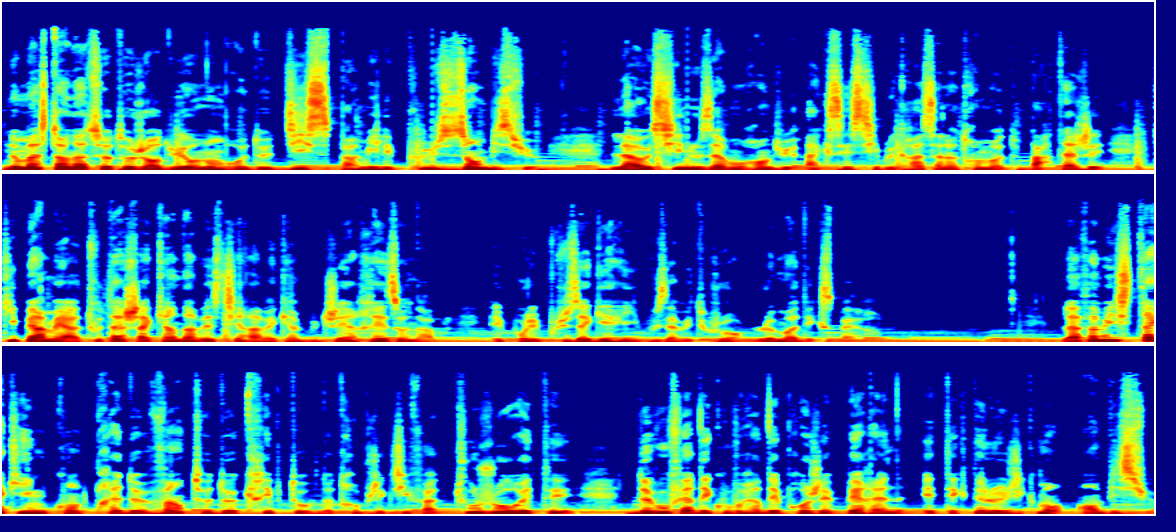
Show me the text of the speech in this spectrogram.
Nos masternodes sont aujourd'hui au nombre de 10 parmi les plus ambitieux. Là aussi, nous avons rendu accessible grâce à notre mode partagé qui permet à tout à chacun d'investir avec un budget raisonnable. Et pour les plus aguerris, vous avez toujours le mode expert. La famille Stacking compte près de 22 cryptos. Notre objectif a toujours été de vous faire découvrir des projets pérennes et technologiquement ambitieux.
